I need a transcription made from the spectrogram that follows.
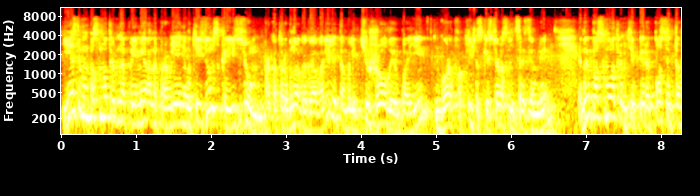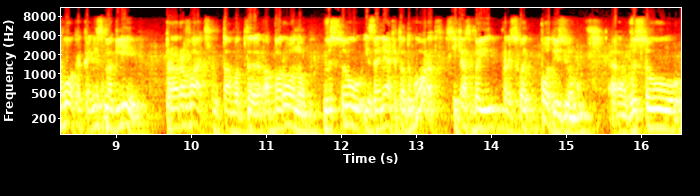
если мы посмотрим, например, направление вот Изюмское, Изюм, про который много говорили, там были тяжелые бои, город фактически стер с лица земли. И мы посмотрим теперь, после того, как они смогли прорвать там вот э, оборону ВСУ и занять этот город, сейчас бои происходят под Изюмом, э, ВСУ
